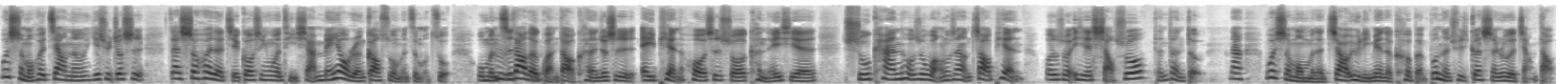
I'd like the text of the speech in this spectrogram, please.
为什么会这样呢？也许就是在社会的结构性问题下，没有人告诉我们怎么做。我们知道的管道可能就是 A 片，或者是说可能一些书刊，或者是网络上的照片，或者说一些小说等等的。那为什么我们的教育里面的课本不能去更深入的讲到？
